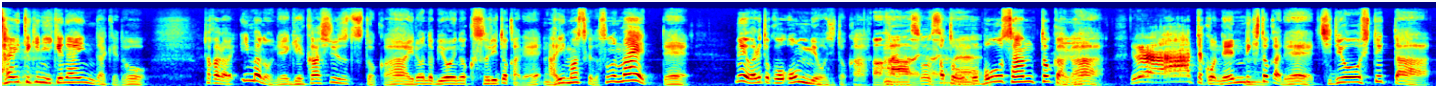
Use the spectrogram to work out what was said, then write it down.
対的にいけないんだけど、だから今のね外科手術とかいろんな病院の薬とかね、ありますけどその前って、ね、割とこう陰陽師とかああはいはいはい。そうですとねお坊さんとかが、うわーってこう念力とかで治療してた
